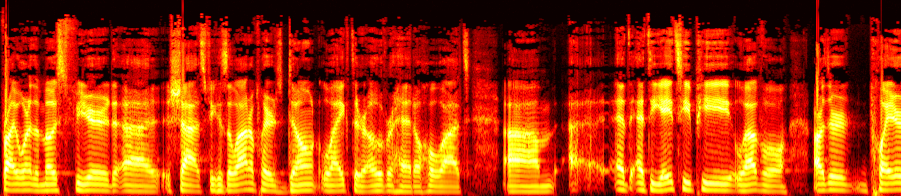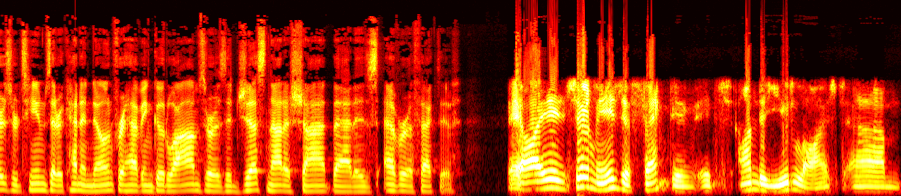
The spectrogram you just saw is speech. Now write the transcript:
probably one of the most feared uh, shots because a lot of players don't like their overhead a whole lot. Um, at, at the ATP level, are there players or teams that are kind of known for having good lobs, or is it just not a shot that is ever effective? Yeah, it certainly is effective. It's underutilized. Um,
